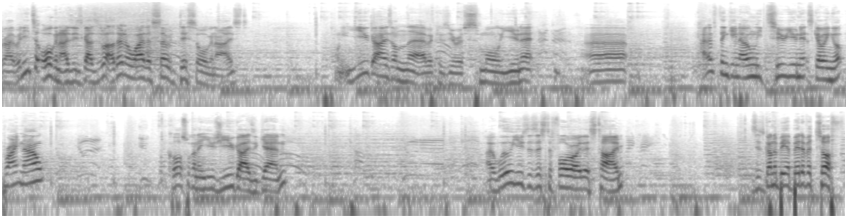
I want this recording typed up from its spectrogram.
right? We need to organize these guys as well. I don't know why they're so disorganized. Want you guys on there because you're a small unit. Uh, kind of thinking only two units going up right now. Of course, we're going to use you guys again. I will use the Xystophoroi this time. This is going to be a bit of a tough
